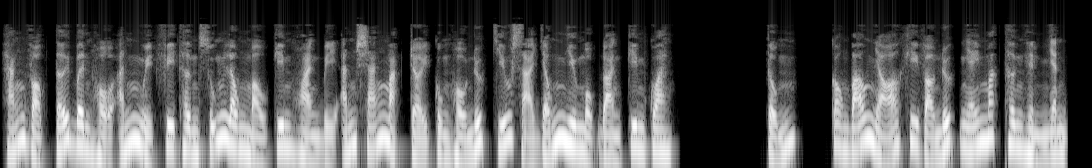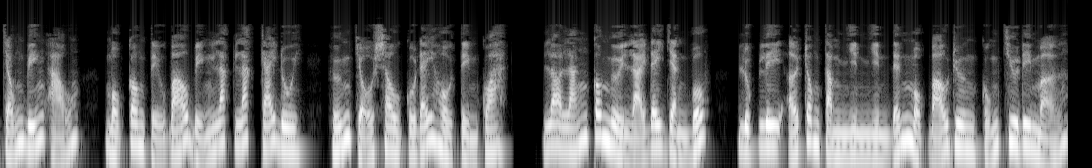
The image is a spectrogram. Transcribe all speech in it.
hắn vọt tới bên hồ ánh nguyệt phi thân xuống lông màu kim hoàng bị ánh sáng mặt trời cùng hồ nước chiếu xạ giống như một đoàn kim quang. Tủng, con báo nhỏ khi vào nước nháy mắt thân hình nhanh chóng biến ảo, một con tiểu báo biển lắc lắc cái đuôi, hướng chỗ sâu của đáy hồ tìm qua. Lo lắng có người lại đây giành bốt, lục ly ở trong tầm nhìn nhìn đến một bảo rương cũng chưa đi mở,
